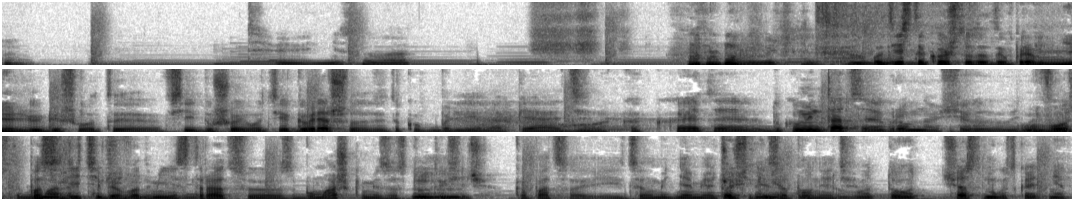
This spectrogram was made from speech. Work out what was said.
Хм. Не знаю. Вот есть такое что-то ты прям не любишь вот э, всей душой. Вот тебе говорят, что ты такой, блин, опять. Какая-то документация огромная вообще. Вот, послать тебя в администрацию с бумажками за 100 Мгм. тысяч копаться и целыми днями отчетики заполнять. Вот, то сейчас могу сказать, нет,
